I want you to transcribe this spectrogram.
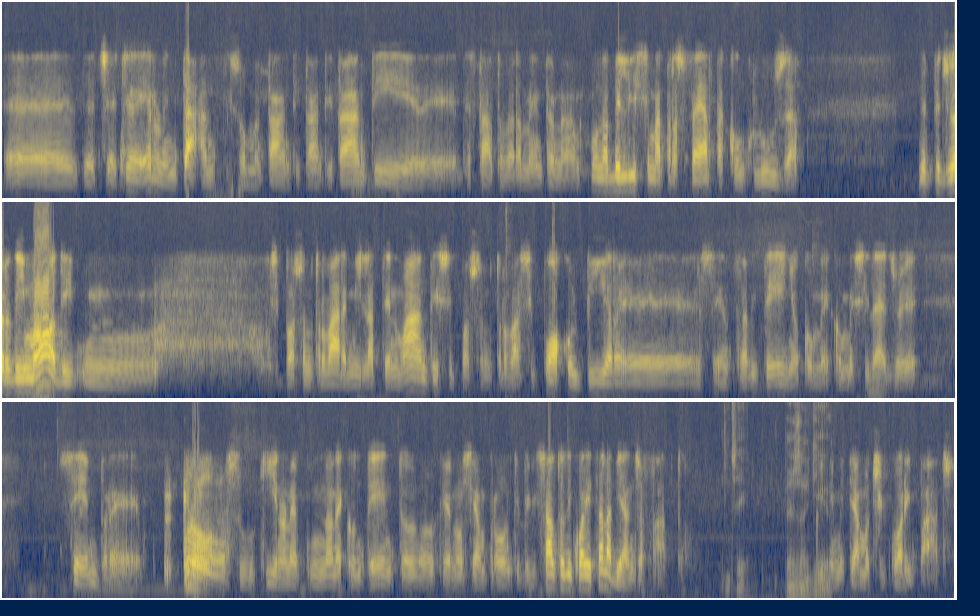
eh, ce- ce- erano in tanti, insomma tanti, tanti, tanti ed è stata veramente una, una bellissima trasferta conclusa nel peggiore dei modi. mm, si possono trovare mille attenuanti, si, possono trovare, si può colpire senza ritegno come, come si legge sempre su chi non è, non è contento, che non siamo pronti. Il salto di qualità l'abbiamo già fatto, Sì, penso anch'io. quindi mettiamoci il cuore in pace.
